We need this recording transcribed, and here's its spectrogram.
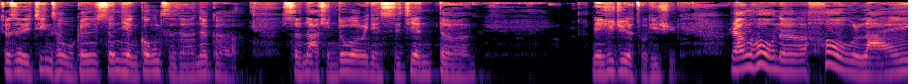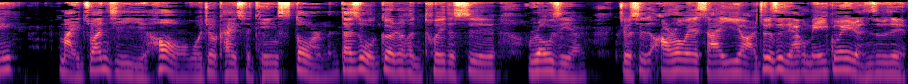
就是金城武跟深田恭子的那个神啊，请多给我一点时间的连续剧的主题曲。然后呢，后来。买专辑以后，我就开始听 Storm，但是我个人很推的是 Rosier，就是 R O S I E R，这个是两个玫瑰人，是不是？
